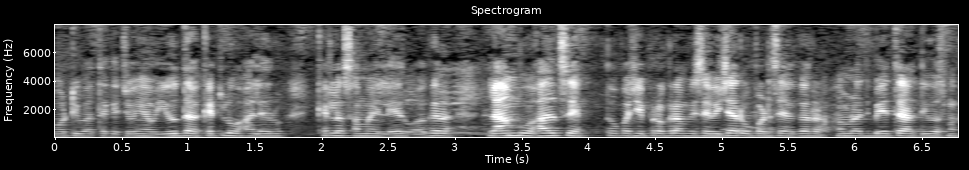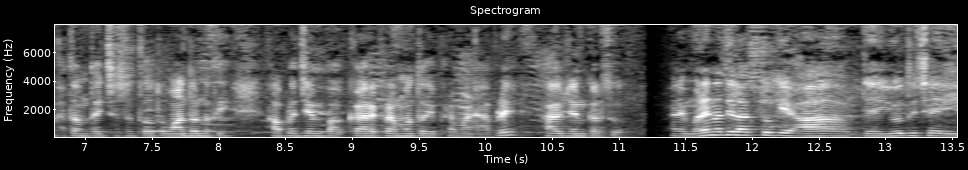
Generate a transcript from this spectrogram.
મોટી વાત કે જો અહીંયા યુદ્ધ કેટલું હાલેરું કેટલો સમય લેરું અગર લાંબુ હાલશે, તો પછી પ્રોગ્રામ વિશે વિચારવું પડશે. અગર હમણાં જ બે ચાર દિવસમાં ખતમ થઈ જશે તો વાંધો નથી. આપણે જેમ કાર્યક્રમ હતો એ પ્રમાણે આપણે આયોજન કરશું. અને મને નથી લાગતું કે આ જે યુદ્ધ છે એ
